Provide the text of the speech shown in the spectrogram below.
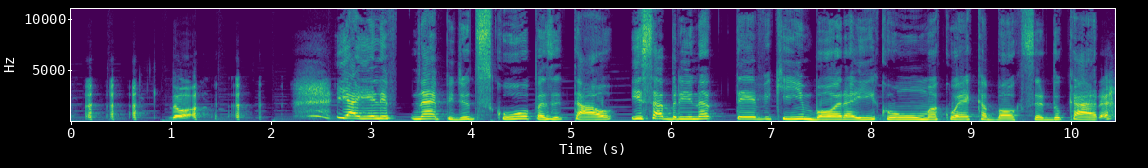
Dó. E aí ele, né, pediu desculpas e tal. E Sabrina teve que ir embora aí com uma cueca boxer do cara.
